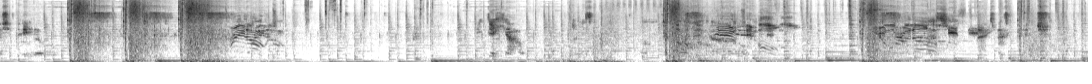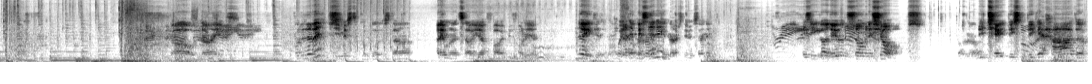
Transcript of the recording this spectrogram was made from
didn't want to tell you, I thought it'd be funnier. No, you didn't. I didn't miss no, any. You didn't actually miss any. Is it you gotta do it on so many shots? Don't know. They, cha- they, they get harder.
